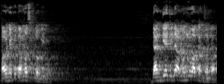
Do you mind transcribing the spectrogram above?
Tahun yang pertama 10 ribu. Dan dia tidak mengeluarkan zakat.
